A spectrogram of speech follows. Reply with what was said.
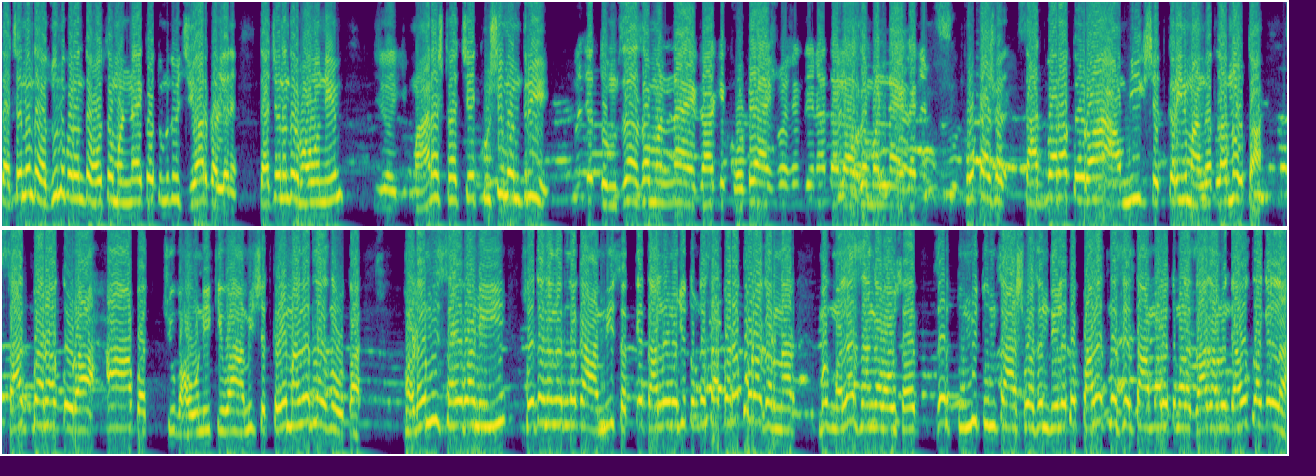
त्याच्यानंतर अजूनपर्यंत होतं म्हणणं आहे का? तुम्ही जी आर काढले नाही. त्याच्यानंतर भाऊनी महाराष्ट्राचे कृषी मंत्री म्हणजे तुमचं असं म्हणणं आहे का की खोटे आश्वासन देण्यात आले असं म्हणणं आहे का? खोटा सातबारा कोरा आम्ही शेतकरी मागतला नव्हता. सातबारा कोरा हा बच्चू भाऊनी किंवा आम्ही शेतकरी मागतलाच नव्हता. फडणवीस साहेबांनी स्वतः सांगितलं का आम्ही सत्तेत आलो म्हणजे तुमचा सातबारा कोरा करणार. मग मला सांगा भाऊसाहेब जर तुम्ही तुमचं आश्वासन दिलं तर पाळत नसेल तर आम्हाला तुम्हाला जाग आणून द्यावंच लागेल ना?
